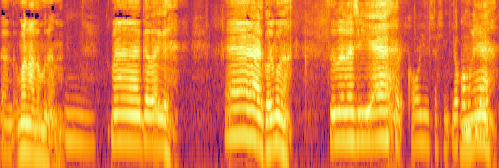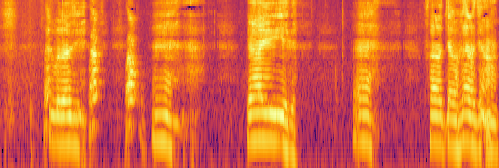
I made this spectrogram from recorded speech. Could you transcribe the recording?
学んだもんだよ。うん。まあ、かわいい。ああ、これも素晴らしいや。これこういう写真横向きだ素晴らしい。うんかわいい。うんさらちゃん、さらちゃん。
